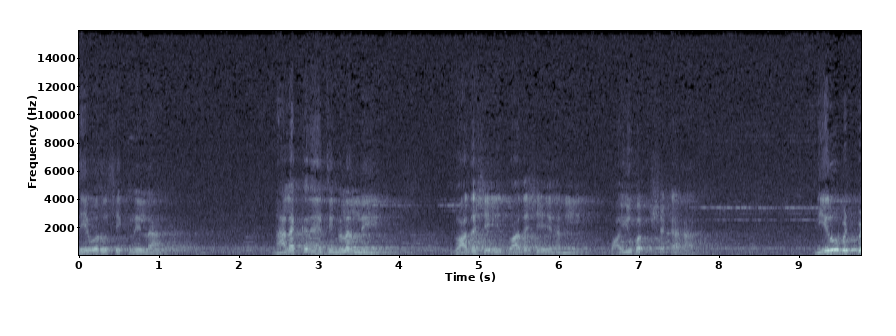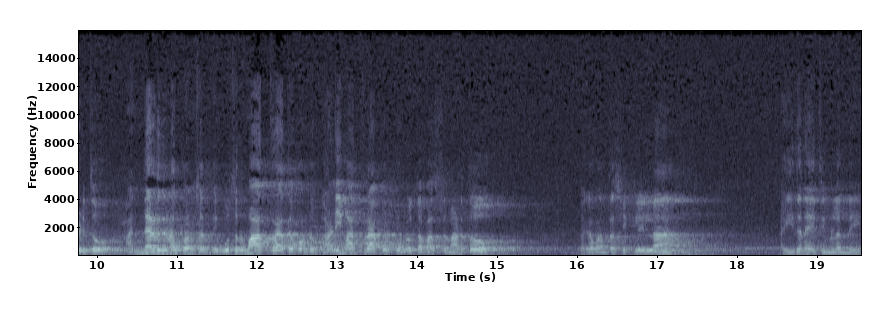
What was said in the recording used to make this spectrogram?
ದೇವರು ಸಿಕ್ಕಲಿಲ್ಲ. ನಾಲ್ಕನೇ ತಿಂಗಳಲ್ಲಿ ದ್ವಾದಶೆ ದ್ವಾದಶೆ ಹನಿ ವಾಯುಭಕ್ಷಕ. ನೀರು ಬಿಟ್ಬಿಡ್ತು. ಹನ್ನೆರಡು ದಿನಕ್ಕೊಂದು ಸರ್ತಿ ಉಸಿರು ಮಾತ್ರ ತಗೊಂಡು, ಗಾಳಿ ಮಾತ್ರ ಕೊಡ್ಕೊಂಡು ತಪಸ್ಸು ಮಾಡ್ತು. ಭಗವಂತ ಸಿಕ್ಕಲಿಲ್ಲ ಐದನೇ ತಿಂಗಳಲ್ಲಿ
